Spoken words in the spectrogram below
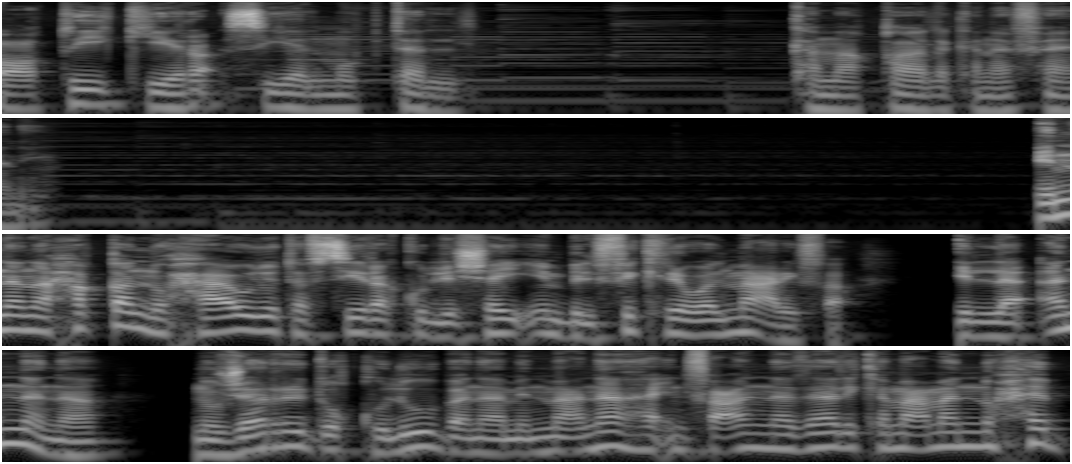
أعطيك رأسي المبتل. كما قال كنفاني. إننا حقا نحاول تفسير كل شيء بالفكر والمعرفة إلا أننا نجرد قلوبنا من معناها إن فعلنا ذلك مع من نحب.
